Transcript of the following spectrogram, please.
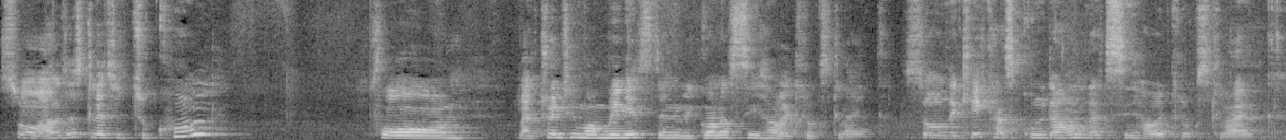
So I'll just let it to cool for like 20 more minutes then we're gonna see how it looks like. So the cake has cooled down. Let's see how it looks like.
